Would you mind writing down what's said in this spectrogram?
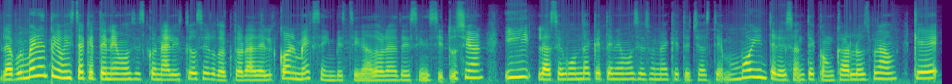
La primera entrevista que tenemos es con Alice Crosser, doctora del Colmex e investigadora de esa institución. Y la segunda que tenemos es una que te echaste muy interesante con Carlos Brown, que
